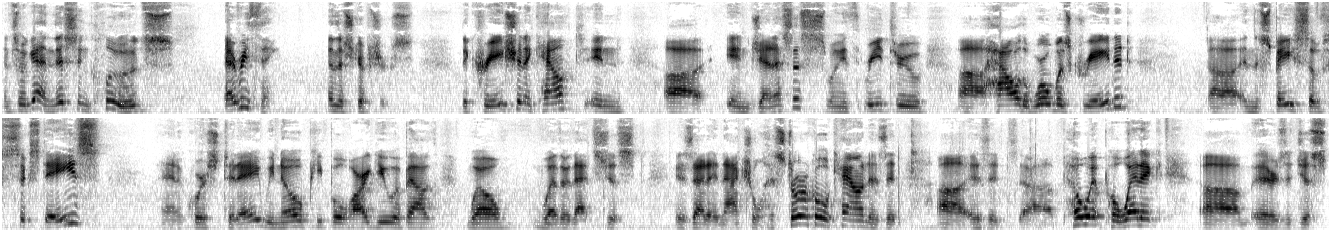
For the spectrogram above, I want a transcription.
And so, again, this includes everything in the Scriptures. The creation account in, uh, in Genesis, when we read through uh, how the world was created uh, in the space of six days. And of course, today we know people argue about, well, whether that's just is that an actual historical account? Is it uh, is it uh, poet poetic? Um, or is it just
